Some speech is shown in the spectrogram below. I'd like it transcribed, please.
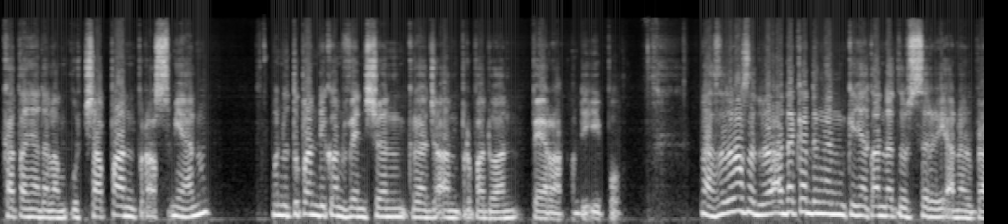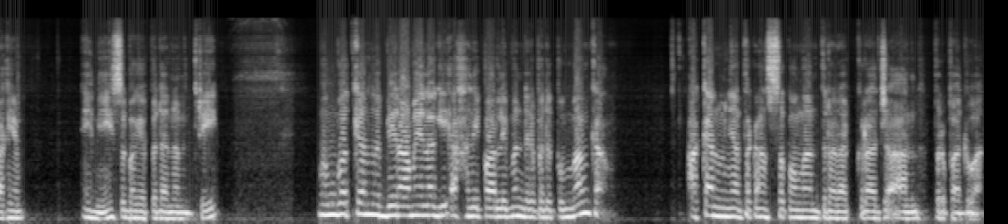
katanya dalam ucapan peresmian penutupan di konvensi Kerajaan Perpaduan Perak di Ipoh. Nah, saudara-saudara, adakah dengan kenyataan Datuk Seri Anwar Ibrahim ini sebagai Perdana Menteri, membuatkan lebih ramai lagi ahli parlimen daripada pembangkang akan menyatakan sokongan terhadap kerajaan perpaduan.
